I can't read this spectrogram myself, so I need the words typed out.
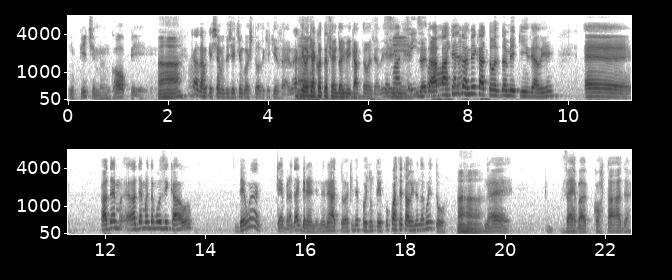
impeachment, golpe, Aham. cada um que chame do jeitinho gostoso que quiser, né? Aquilo É. que aconteceu em 2014 ali. Teve uma crise a partir de né? 2014, 2015 ali, é, a, dem- a demanda musical deu uma quebrada grande, né? É à toa que depois de um tempo o Quarteto Alina não aguentou, Aham. né? Verba cortada,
